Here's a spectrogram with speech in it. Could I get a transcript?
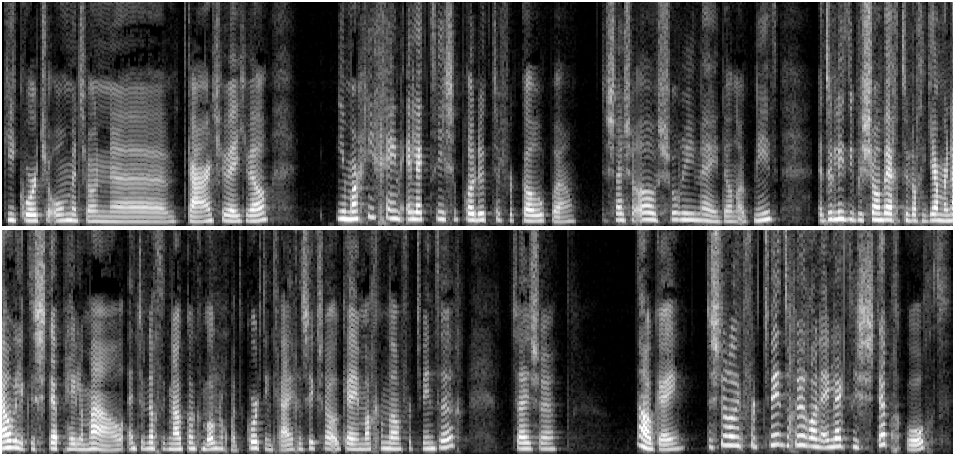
keycordje om, met zo'n eh, kaartje, weet je wel. Je mag hier geen elektrische producten verkopen. Dus zei, oh, sorry, nee, dan ook niet. En toen liet die persoon weg. Toen dacht ik, ja, maar nou wil ik de step helemaal. En toen dacht ik, nou kan ik hem ook nog met korting krijgen. Dus ik zei, oké, mag ik hem dan voor 20? Toen zei ze, nou oké. Dus toen had ik voor 20 euro een elektrische step gekocht.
